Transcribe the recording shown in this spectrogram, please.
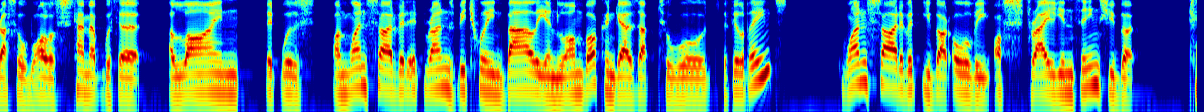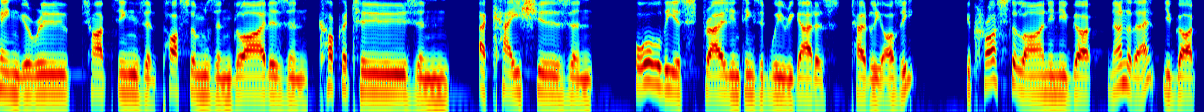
Russel Wallace came up with a, a line that was on one side of it, it runs between Bali and Lombok and goes up towards the Philippines. One side of it, you've got all the Australian things. You've got kangaroo type things and possums and gliders and cockatoos and acacias and all the Australian things that we regard as totally Aussie. You cross the line and you've got none of that. You've got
